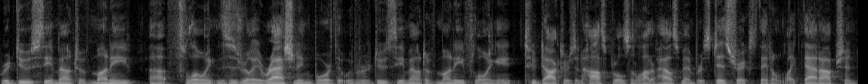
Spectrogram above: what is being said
reduce the amount of money uh, flowing. This is really a rationing board that would reduce the amount of money flowing to doctors and hospitals in a lot of House members' districts. They don't like that option.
